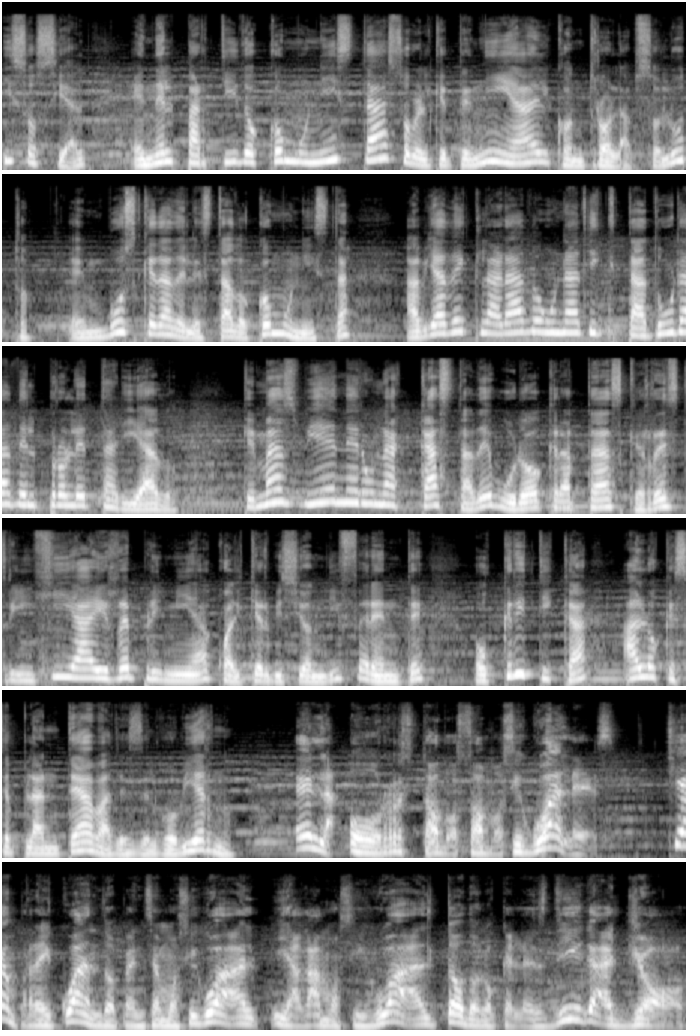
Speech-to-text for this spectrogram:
y social en el Partido Comunista sobre el que tenía el control absoluto. En búsqueda del Estado comunista, había declarado una dictadura del proletariado, que más bien era una casta de burócratas que restringía y reprimía cualquier visión diferente o crítica a lo que se planteaba desde el gobierno. En la URSS todos somos iguales. Siempre y cuando pensemos igual y hagamos igual todo lo que les diga yo.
